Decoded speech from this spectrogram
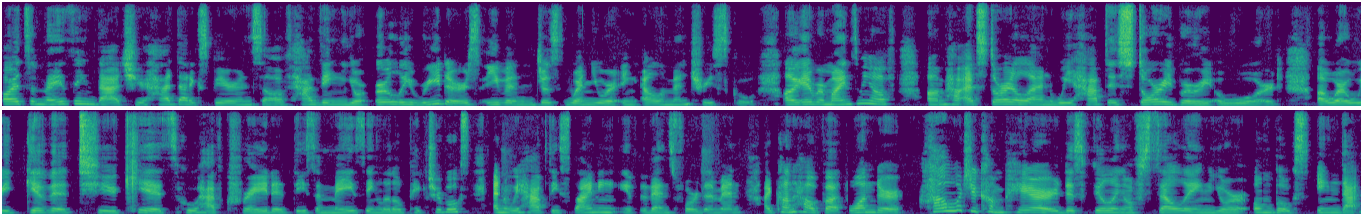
Oh, it's amazing that you had that experience of having your early readers, even just when you were in elementary school. Uh, it reminds me of um, how at Storyland we have this Storyberry Award, uh, where we give it to kids who have created these amazing little picture books, and we have these signing events for them. And I can't help but wonder how would you compare this feeling of selling your own books in that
